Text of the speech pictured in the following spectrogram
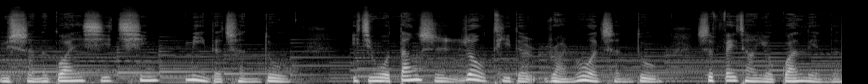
与神的关系亲密的程度，以及我当时肉体的软弱程度是非常有关联的。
